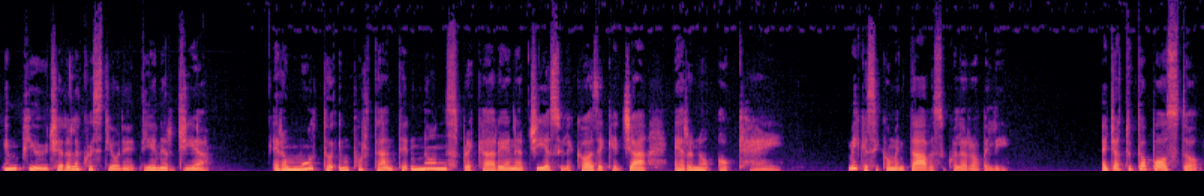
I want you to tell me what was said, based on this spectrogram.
In più c'era la questione di energia. Era molto importante non sprecare energia sulle cose che già erano ok. Mica si commentava su quella roba lì. È già tutto a posto.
